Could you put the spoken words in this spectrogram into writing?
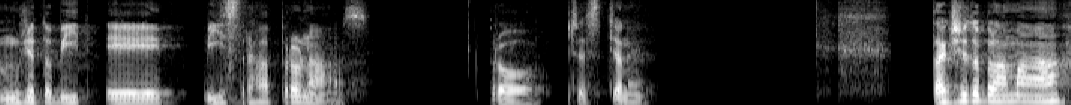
a může to být i výstraha pro nás, pro křesťany. Takže to byla má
